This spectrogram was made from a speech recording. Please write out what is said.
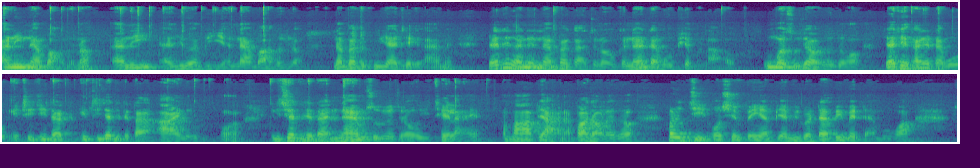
any number လို့နော် any UMP ရဲ့ number ဆိုပြီးတော့ number တစ်ခုရိုက်ထည့်ခိုင်းမယ်ရိုက်ထည့်ခိုင်းတဲ့ number ကကျွန်တော်ကဏ္ဍတန်ဖို့ဖြစ်မလားဟုတ်ဥပမာဆိုကြအောင်ဆိုတော့ရိုက်ထည့်ခိုင်းတဲ့တန်ဖိုး integer integer data i လို့ဟော integer data name ဆိုပြီးတော့ကျွန်တော်ထည့်လိုက်ရင်အမှားပြရတယ်။ဘာကြောင့်လဲဆိုတော့ဟောဒီ G option pane ကပြန်ပြီး return ပေးမဲ့တန်ဖိုးက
